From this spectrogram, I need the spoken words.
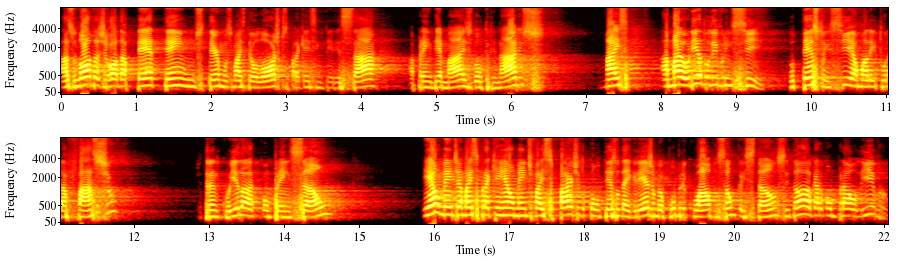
As notas de rodapé têm uns termos mais teológicos para quem se interessar, aprender mais doutrinários, mas a maioria do livro em si, do texto em si, é uma leitura fácil, de tranquila compreensão. Realmente é mais para quem realmente faz parte do contexto da igreja, meu público-alvo são cristãos, então ah, eu quero comprar o livro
